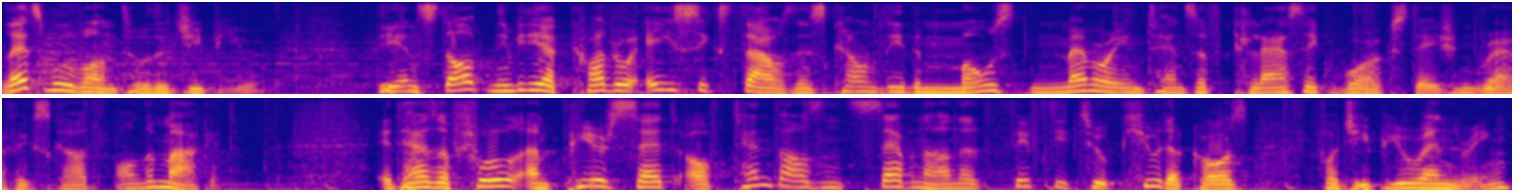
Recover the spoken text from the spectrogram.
Let's move on to the GPU. The installed NVIDIA Quadro A6000 is currently the most memory-intensive classic workstation graphics card on the market. It has a full Ampere set of 10752 CUDA cores for GPU rendering,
